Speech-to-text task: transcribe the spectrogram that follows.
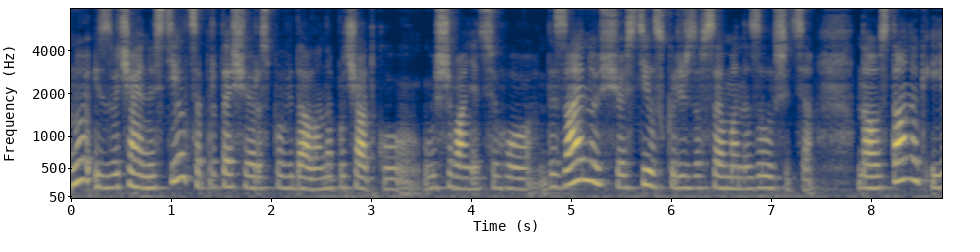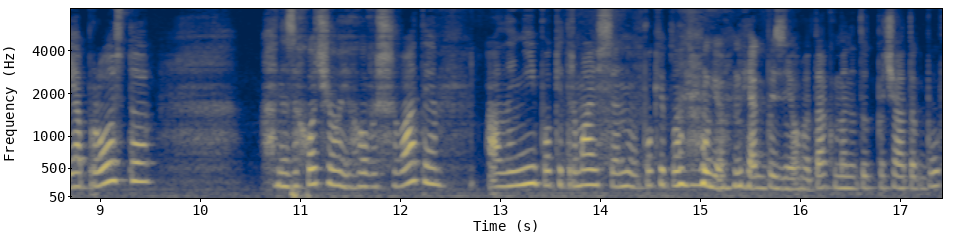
Ну, і, звичайно, стіл це про те, що я розповідала на початку вишивання цього дизайну, що стіл, скоріш за все, в мене залишиться на останок, і я просто не захочу його вишивати. Але ні, поки тримаюся, ну, поки планую, ну як без нього. Так, у мене тут початок був.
